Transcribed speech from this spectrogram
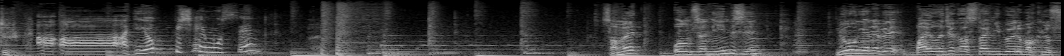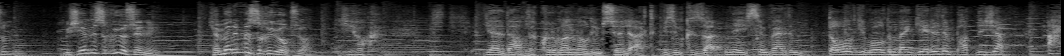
dur. Aa ay yok bir şey Muhsin. Samet, oğlum sen iyi misin? Ne o gene be bayılacak aslan gibi öyle bakıyorsun? Bir şey mi sıkıyor seni? Kemerin mi sıkıyor yoksa? Yok. Geldi abla kurban olayım söyle artık bizim kıza ne isim verdim. Davul gibi oldum ben gerildim patlayacağım. Ay.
